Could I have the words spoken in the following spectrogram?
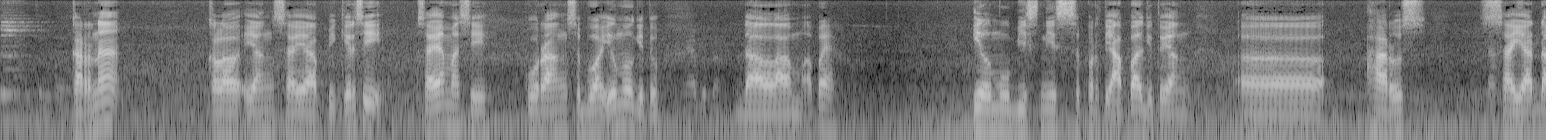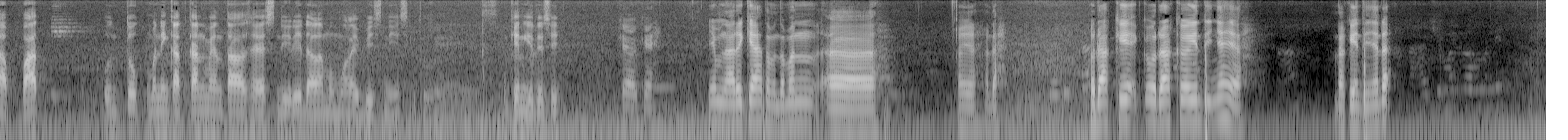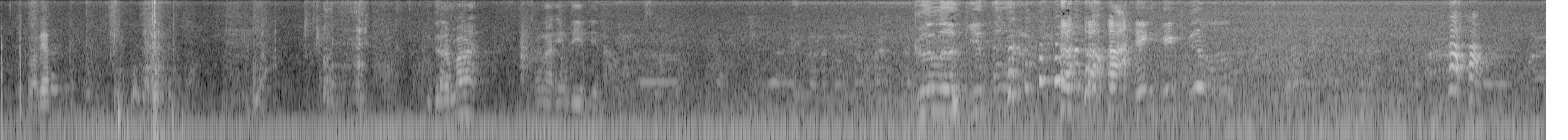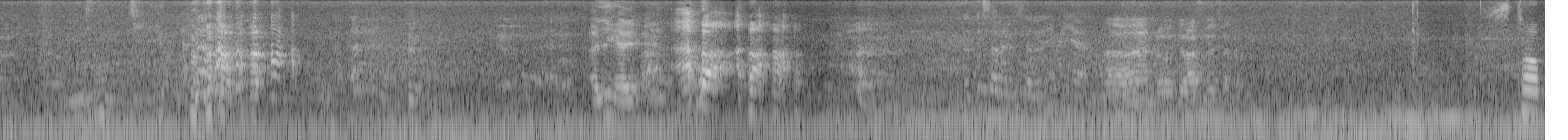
Karena kalau yang saya pikir sih saya masih kurang sebuah ilmu gitu dalam apa ya ilmu bisnis seperti apa gitu yang eh, harus saya dapat untuk meningkatkan mental saya sendiri dalam memulai bisnis gitu mungkin gitu sih Oke oke. Ini menarik ya teman-teman. Eh, oh ya udah. Udah ke udah ke intinya ya. Udah ke intinya dak. Lihat. Itu nama karena inti-inti. Geuleuh gitu. Hengke geuleuh. Anjing eh Nanti suara di sananya ya. Ah, no jelas jelas. Stop.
